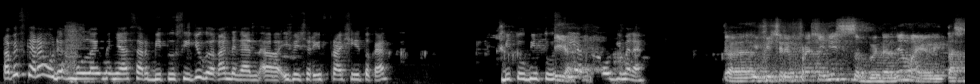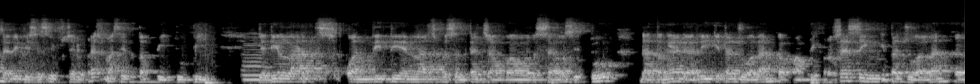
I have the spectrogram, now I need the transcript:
Tapi sekarang udah mulai menyasar B2C juga kan dengan uh, e-fishery fresh itu kan? B2B2C Iya. atau gimana? Uh, e-fish refresh ini sebenarnya mayoritas dari bisnis e-fish refresh masih tetap B2B. Hmm. Jadi large quantity and large percentage of our sales itu datangnya dari kita jualan ke pabrik processing, kita jualan ke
